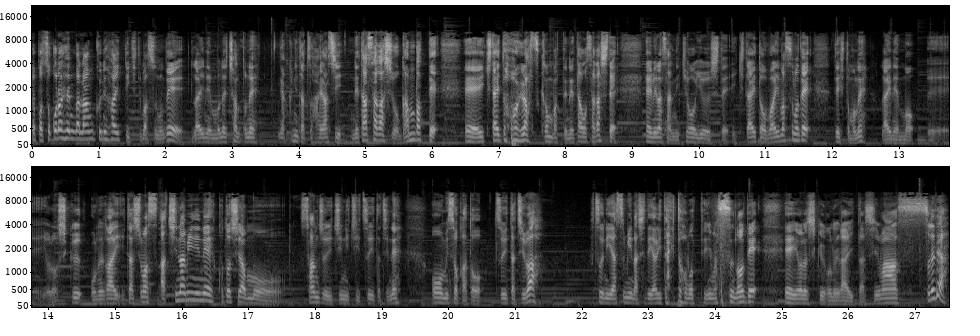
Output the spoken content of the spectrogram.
やっぱそこら辺がランクに入ってきてますので来年もねちゃんとね役に立つ話ネタ探しを頑張ってい、えー、きたいと思います。頑張ってネタを探して、えー、皆さんに共有していきたいと思いますので是非ともね来年も、えー、よろしくお願いいたします。あちなみにね今年はもう31日1日ね大晦日と1日は普通に休みなしでやりたいと思っていますので、えー、よろしくお願いいたしますそれでは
